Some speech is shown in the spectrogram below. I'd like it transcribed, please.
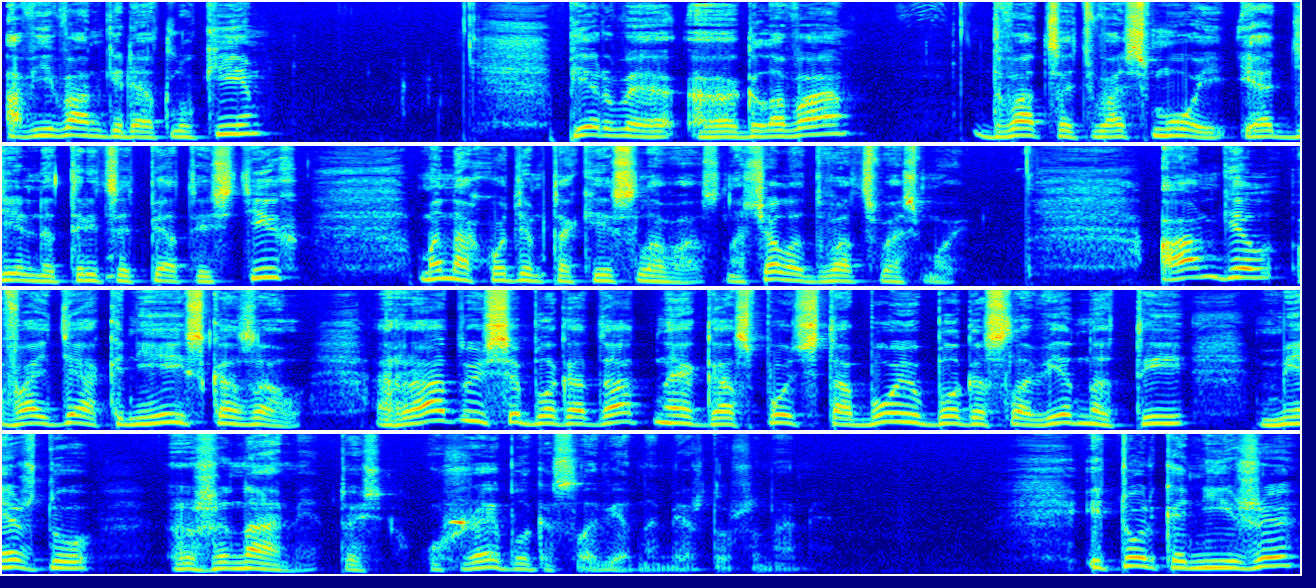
А в Евангелии от Луки, первая э, глава, 28 и отдельно 35 стих, мы находим такие слова. Сначала 28. Ангел, войдя к ней, сказал, «Радуйся, благодатная Господь с тобою, благословенна ты между женами». То есть уже благословенна между женами. И только ниже,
